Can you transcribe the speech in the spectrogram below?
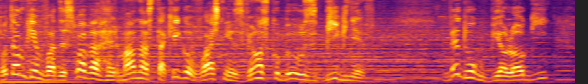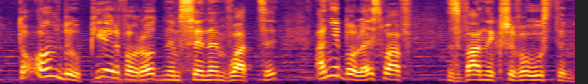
Potomkiem Władysława Hermana z takiego właśnie związku był Zbigniew. Według biologii to on był pierworodnym synem władcy, a nie Bolesław zwany Krzywoustym,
